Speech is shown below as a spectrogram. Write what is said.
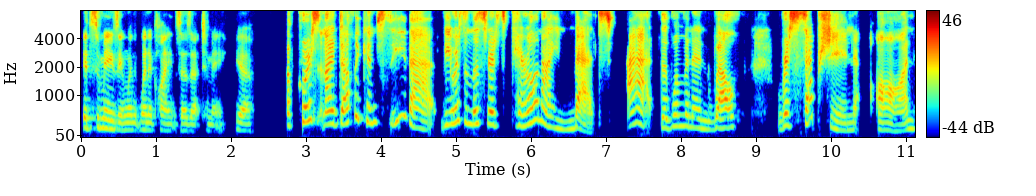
it's amazing when when a client says that to me. Yeah. Of course, and I definitely can see that. Viewers and listeners, Carol and I met at the Women in Wealth reception on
